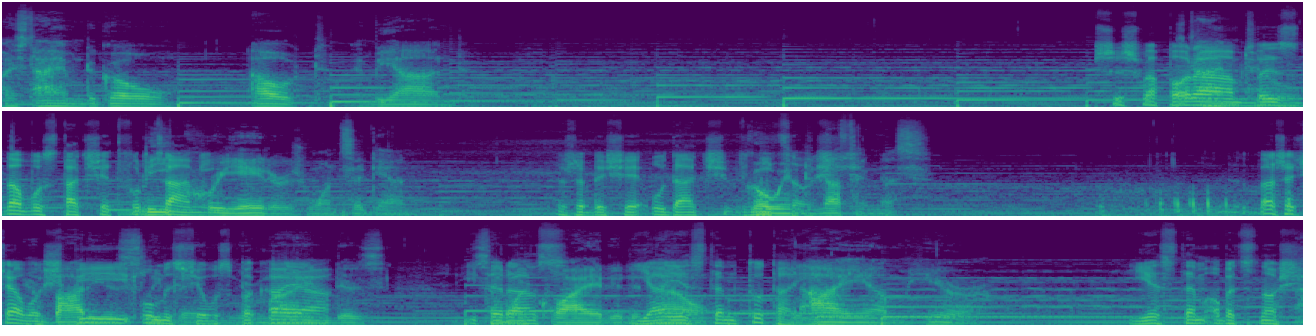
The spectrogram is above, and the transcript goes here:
It's time to go out and beyond. Przyszła pora, by znowu stać się twórcami, żeby się udać w nicość. Wasze ciało śpi, umysł się uspokaja. i teraz ja jestem tutaj, jestem obecnością,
